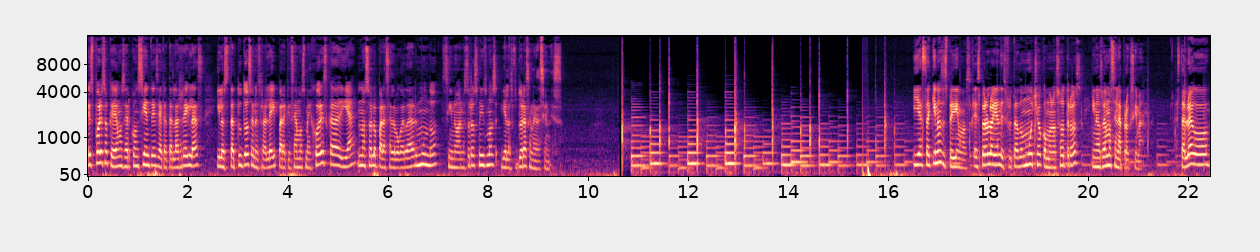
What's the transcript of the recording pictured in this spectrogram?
Es por eso que debemos ser conscientes de acatar las reglas y los estatutos de nuestra ley para que seamos mejores cada día, no solo para salvaguardar el mundo, sino a nosotros mismos y a las futuras generaciones. Y hasta aquí nos despedimos. Espero lo hayan disfrutado mucho como nosotros y nos vemos en la próxima. Hasta luego.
